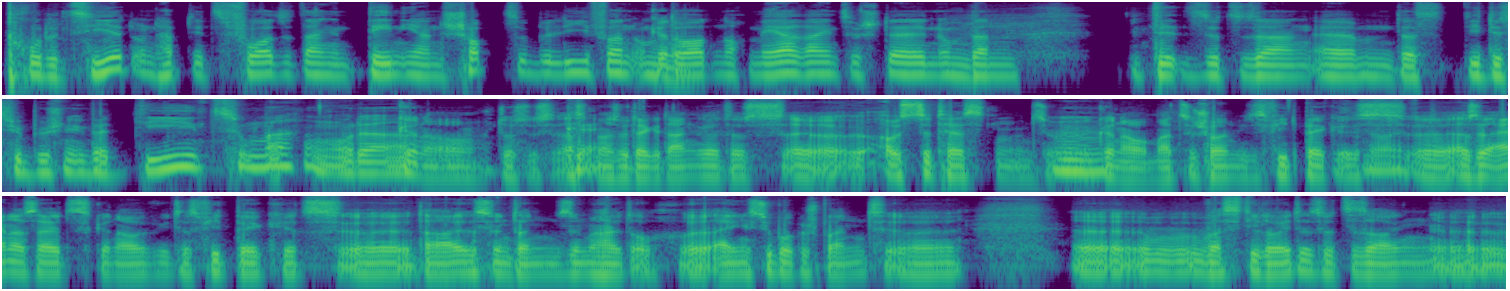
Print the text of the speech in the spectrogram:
produziert und habt jetzt vor, sozusagen den ihren Shop zu beliefern, um Genau. dort noch mehr reinzustellen, um dann sozusagen ähm, das, die Distribution über die zu machen oder? Genau, das ist erstmal so der Gedanke, das äh, auszutesten und so, Mhm. genau, mal zu schauen, wie das Feedback ist. Äh, also einerseits genau, wie das Feedback jetzt äh, da ist und dann sind wir halt auch äh, eigentlich super gespannt, äh, äh, was die Leute sozusagen äh,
